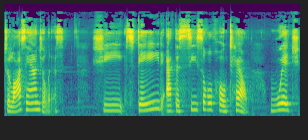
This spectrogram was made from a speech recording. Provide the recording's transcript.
to Los Angeles. She stayed at the Cecil Hotel, which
